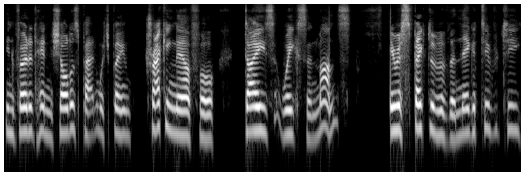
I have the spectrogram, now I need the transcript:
inverted head and shoulders pattern, which been tracking now for days, weeks, and months. Irrespective of the negativity,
